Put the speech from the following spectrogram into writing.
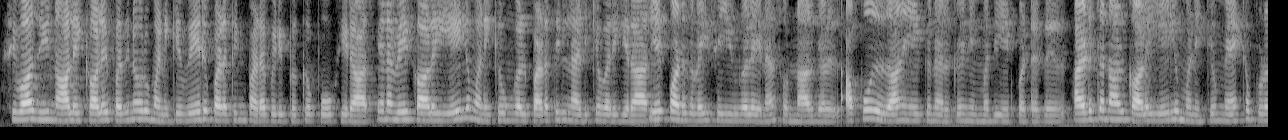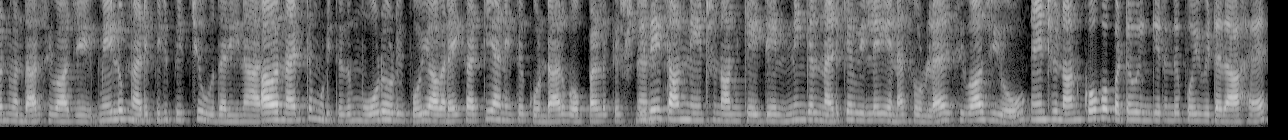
சிவாஜி நாளை காலை பதினோரு மணிக்கு வேறு படத்தின் படப்பிடிப்புக்கு போகிறார். எனவே காலை ஏழு மணிக்கு உங்கள் படத்தில் நடிக்க வருகிறார். ஏற்பாடுகளை செய்யுங்கள் என சொன்னார்கள். அப்போதுதான் இயக்குனருக்கு நிம்மதி ஏற்பட்டது. அடுத்த நாள் காலை ஏழு மணிக்கு மேக்கப்புடன் வந்தார் சிவாஜி. மேலும் நடிப்பில் பிச்சு உதறினார். அவர் நடித்து முடித்ததும் ஓடோடி போய் அவரை கட்டி அணைத்துக் கொண்டார் கோபாலகிருஷ்ணன். இதைத்தான் நேற்று நான் கேட்டேன். நீங்கள் நடிக்கவில்லை என சொல்ல சிவாஜியோ நேற்று நான் கோபப்பட்டு இங்கிருந்து போய்விட்டதாக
